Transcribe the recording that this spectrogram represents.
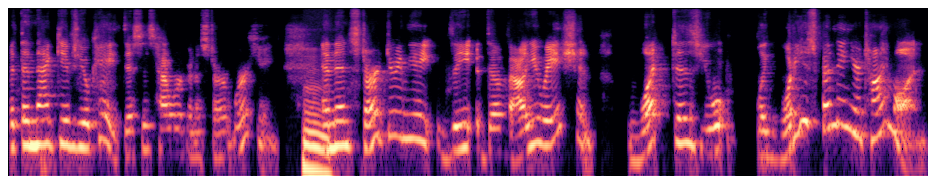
But then that gives you, okay, this is how we're going to start working. Hmm. And then start doing the, the the evaluation. What does your like what are you spending your time on?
